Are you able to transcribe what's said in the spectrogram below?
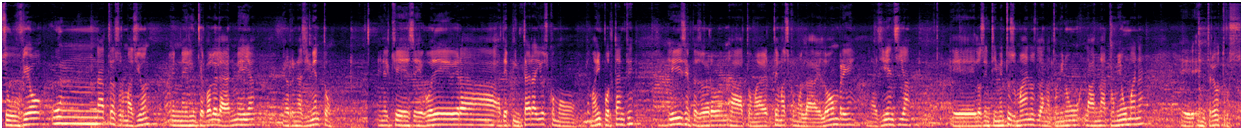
sufrió una transformación en el intervalo de la Edad Media el Renacimiento, en el que se dejó de ver a, de pintar a ellos como lo más importante y se empezaron a tomar temas como la del hombre, la ciencia, eh, los sentimientos humanos, la anatomía, la anatomía humana, eh, entre otros.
